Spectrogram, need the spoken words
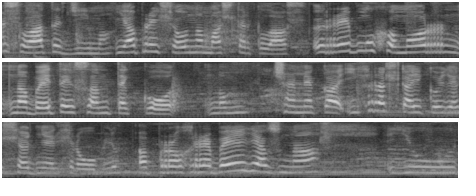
Мене звати Діма. Я прийшов на майстер-клас. Риб мухомор набитий сантеконом. Це м'яка іграшка, яку я сьогодні зроблю. А про гриби я знаю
